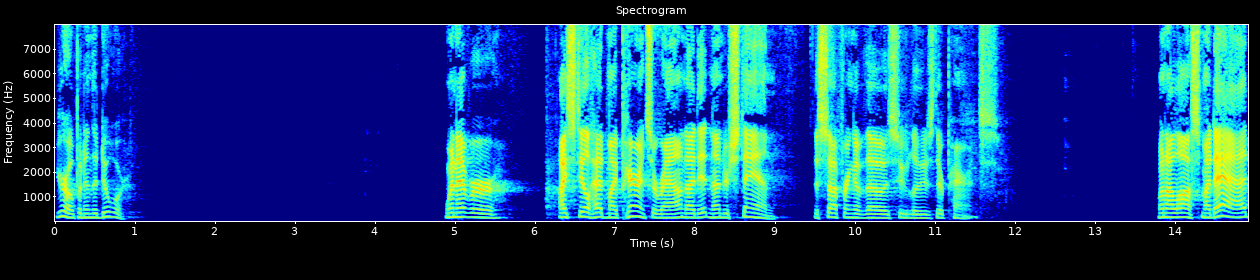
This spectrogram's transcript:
You're opening the door. Whenever I still had my parents around, I didn't understand the suffering of those who lose their parents. When I lost my dad,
